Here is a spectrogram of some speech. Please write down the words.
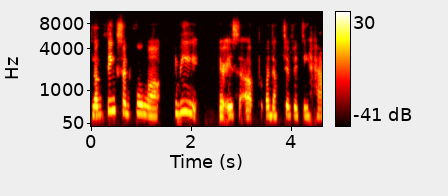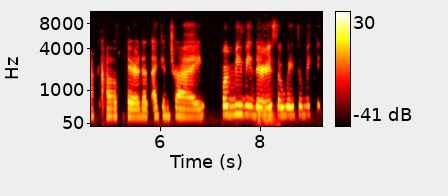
nag-think sad ko nga maybe there is a productivity hack out there that I can try or maybe there Mm-mm. is a way to make it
